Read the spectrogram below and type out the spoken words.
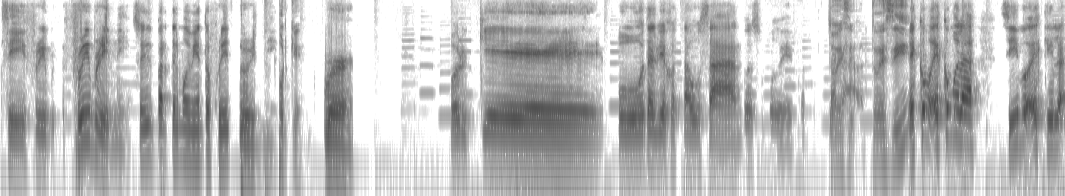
Sí, Free, Free Britney. Soy parte del movimiento Free Britney. ¿Por qué? Brr. Porque puta el viejo está abusando de su poder. ¿Tú cabra. ¿Tú? Es como, es como la. Sí, es que la,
